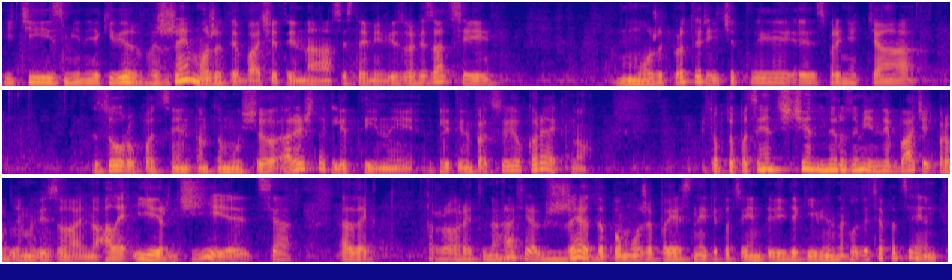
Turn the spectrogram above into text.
І ті зміни, які ви вже можете бачити на системі візуалізації, можуть протирічити е, сприйняття зору пацієнтам, тому що решта клітини, клітин працює коректно. Тобто пацієнт ще не розуміє, не бачить проблему візуально, але ERG, ця електроретинографія вже допоможе пояснити пацієнтові, в якій він знаходиться пацієнт.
